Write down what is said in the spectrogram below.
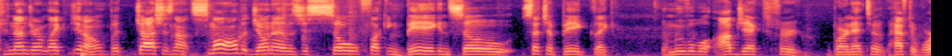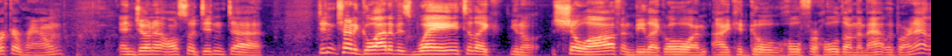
conundrum. Like you know, but Josh is not small, but Jonah was just so fucking big and so such a big like immovable object for Barnett to have to work around. And Jonah also didn't uh, didn't try to go out of his way to like you know show off and be like oh I'm, I could go hold for hold on the mat with Barnett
